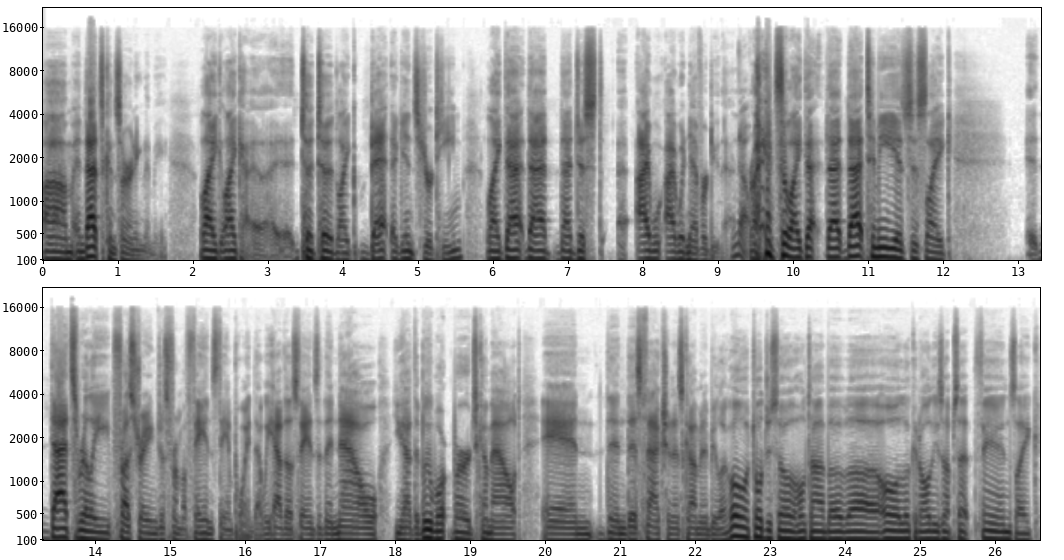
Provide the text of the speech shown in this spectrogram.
um, and that's concerning to me. Like like uh, to to like bet against your team like that that that just I, w- I would never do that. No. right. So like that that that to me is just like that's really frustrating just from a fan standpoint that we have those fans and then now you have the boo birds come out and then this faction is coming and be like oh I told you so the whole time blah blah blah oh look at all these upset fans like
